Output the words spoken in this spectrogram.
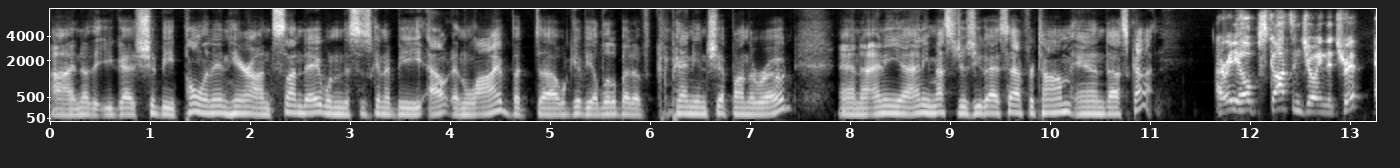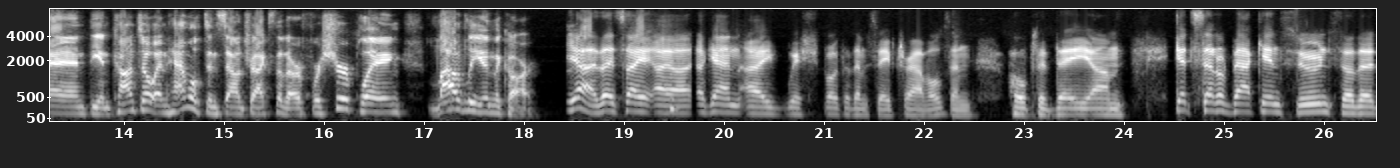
Uh, I know that you guys should be pulling in here on Sunday when this is going to be out and live, but we'll give you a little bit of companionship on the road. And uh, any uh, any messages you guys have for Tom and uh, Scott? I really hope Scott's enjoying the trip and the Encanto and Hamilton soundtracks that are for sure playing loudly in the car. Yeah, that's I uh, again. I wish both of them safe travels and hope that they um, get settled back in soon so that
